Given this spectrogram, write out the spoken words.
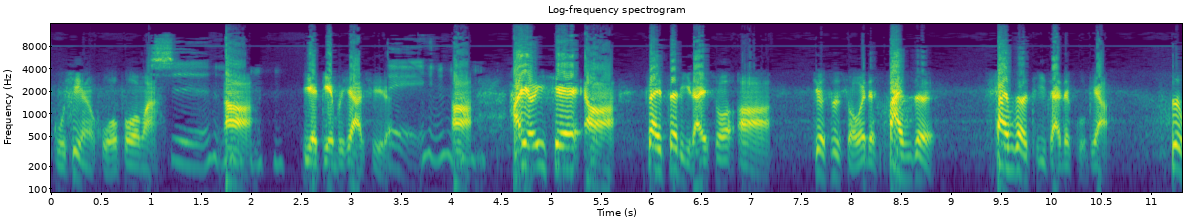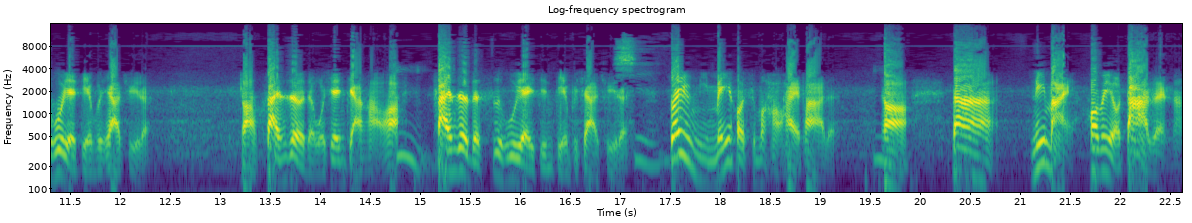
股性很活泼嘛，是啊，也跌不下去了 对啊。还有一些啊，在这里来说啊，就是所谓的散热、散热题材的股票，似乎也跌不下去了。啊，散热的我先讲好啊，嗯散热的似乎也已经跌不下去了。是所以你没有什么好害怕的嗯啊。那你买后面有大人啊，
